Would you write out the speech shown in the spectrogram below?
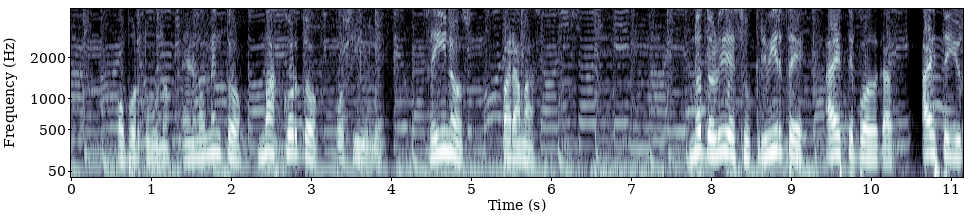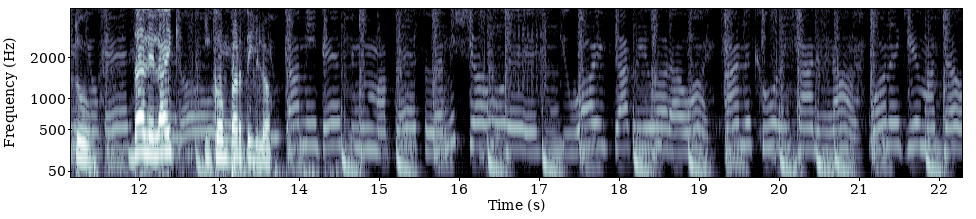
oportuno, en el momento más corto posible. Seguinos para más. No te olvides suscribirte a este podcast, a este YouTube. Dale like y compartilo.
